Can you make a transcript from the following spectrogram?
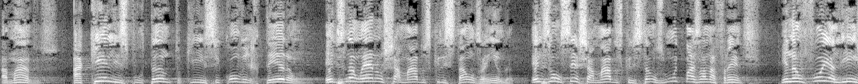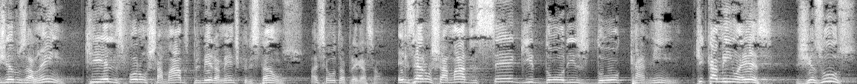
Amados, aqueles, portanto, que se converteram, eles não eram chamados cristãos ainda. Eles vão ser chamados cristãos muito mais lá na frente. E não foi ali em Jerusalém que eles foram chamados primeiramente cristãos, mas isso é outra pregação. Eles eram chamados seguidores do caminho. Que caminho é esse? Jesus,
